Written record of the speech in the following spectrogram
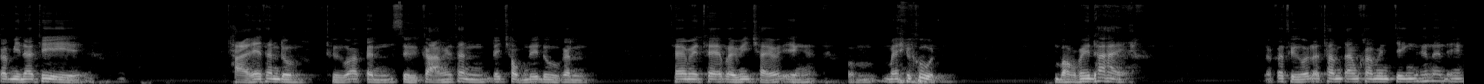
ก็มีหน้าที่ถ่ายให้ท่านดู ถือว่าเป็นสื่อกลางให้ท่านได้ชมได้ดูกัน แท้ไม่แท้ไปวิจัยเอาเองฮะผมไม่พูด บอกไม่ได้ แล้วก็ถือว่าเราทำตามความเป็นจริงแค่นั้นเอง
